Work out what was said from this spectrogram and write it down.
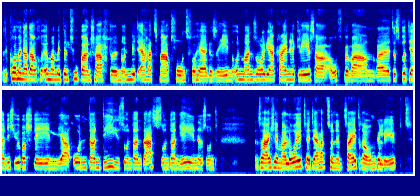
sie kommen halt auch immer mit den Zubahn-Schachteln und mit, er hat Smartphones vorhergesehen und man soll ja keine Gläser aufbewahren, weil das wird ja nicht überstehen, ja, und dann dies und dann das und dann jenes und sage ich immer, Leute, der hat schon im Zeitraum gelebt,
